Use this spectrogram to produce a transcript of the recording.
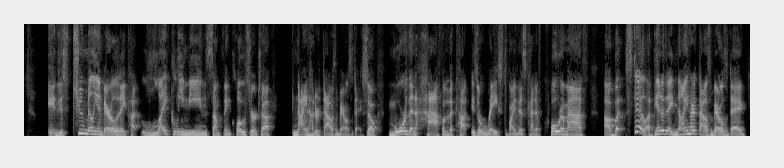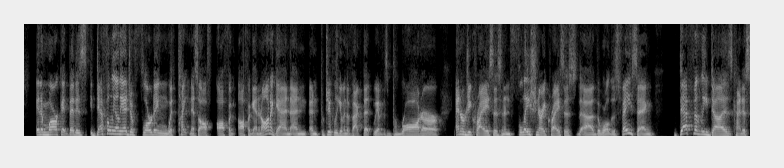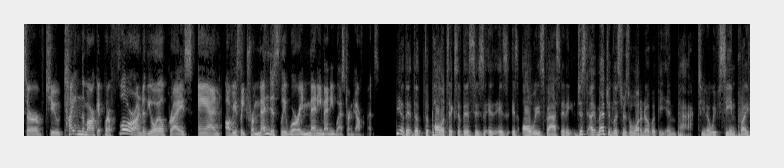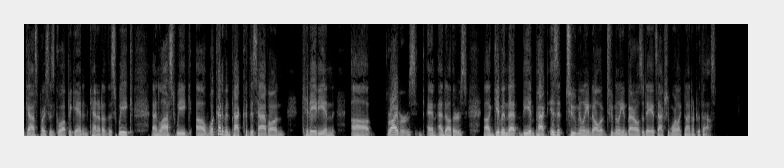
it, this 2 million barrel a day cut likely means something closer to 900,000 barrels a day. So more than half of the cut is erased by this kind of quota math. Uh, but still, at the end of the day, 900,000 barrels a day in a market that is definitely on the edge of flirting with tightness off off off again and on again and and particularly given the fact that we have this broader energy crisis and inflationary crisis uh, the world is facing definitely does kind of serve to tighten the market put a floor under the oil price and obviously tremendously worry many many western governments yeah, the, the, the politics of this is is is always fascinating. Just I imagine listeners will want to know about the impact. You know, we've seen price gas prices go up again in Canada this week and last week. Uh, what kind of impact could this have on Canadian uh, drivers and and others? Uh, given that the impact isn't two million dollar two million barrels a day, it's actually more like nine hundred thousand.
